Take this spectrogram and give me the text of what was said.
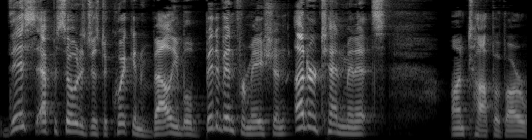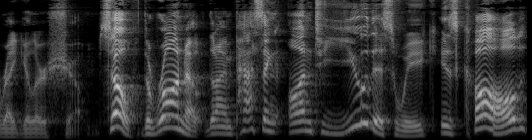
This episode is just a quick and valuable bit of information under 10 minutes on top of our regular show. So, the Raw Note that I'm passing on to you this week is called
